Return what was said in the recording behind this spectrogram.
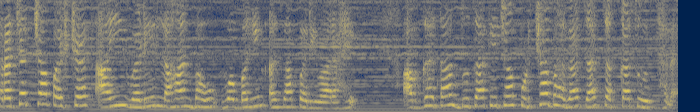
रचतच्या पश्चात आई वडील लहान भाऊ व बहीण असा परिवार आहे. अपघातात दुचाकीच्या पुढच्या भागाचा चक्काचूर झालाय.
